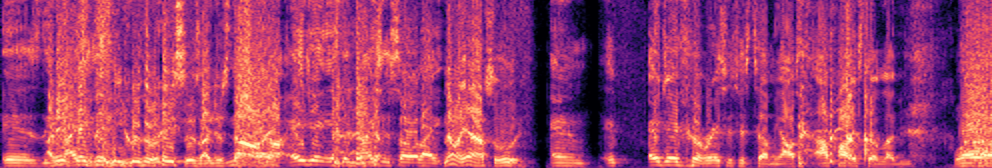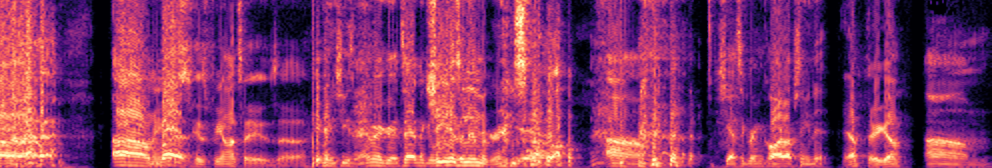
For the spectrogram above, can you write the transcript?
is the I didn't think that you were the racist. I just No, thought, like, no, AJ is the nicest. So like, no, yeah, absolutely. and if AJ, if you're a racist, just tell me. I'll I'll probably still love you. Well, uh, I um, mean, but his, his fiance is. Uh, I mean, she's an immigrant technically. she is an immigrant. So. Um, She has a green card. I've seen it. yep. There you go. Um,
